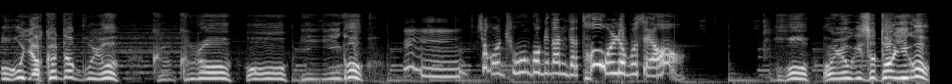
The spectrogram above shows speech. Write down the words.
어, 약하다고요? 그, 그럼, 어, 이, 이거, 음, 저건 좋은 거긴 한데 더 올려보세요. 어, 어, 여기서 더 이거,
